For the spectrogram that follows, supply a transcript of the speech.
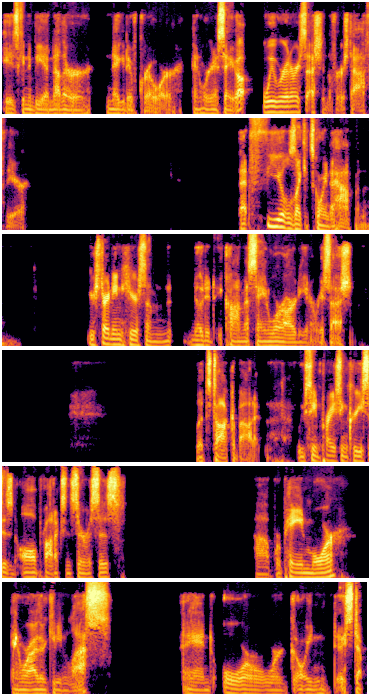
is going to be another negative grower. And we're going to say, oh, we were in a recession the first half of the year. That feels like it's going to happen. You're starting to hear some noted economists saying we're already in a recession. Let's talk about it. We've seen price increases in all products and services. Uh, we're paying more and we're either getting less and or we're going a step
